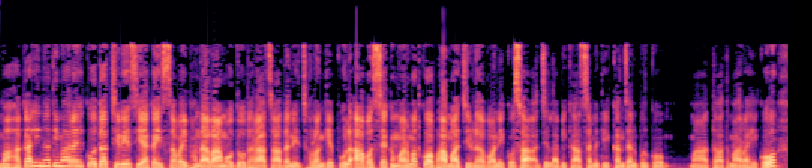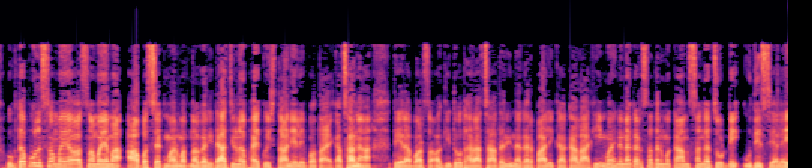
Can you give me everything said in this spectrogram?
महाकाली नदीमा रहेको दक्षिण एसियाकै सबैभन्दा लामो दोधरा चाँदनी झोलङ्गे पुल आवश्यक मर्मतको अभावमा जीर्ण बनेको छ। जिल्ला विकास समिति कञ्चनपुरको तहतमा रहेको उक्त पुल समय समयमा आवश्यक मर्मत नगरिँदा जीर्ण भएको स्थानीयले बताएका छन्। तेह्र वर्ष अघि दोधारा चाँदनी नगरपालिकाका लागि महेन्द्रनगर सदरमुकामसँग जोड्ने उद्देश्यले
